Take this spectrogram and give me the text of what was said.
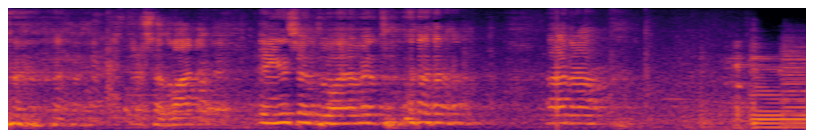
Hvis dere skjønner hva jeg mener. Ingen skjønte hva jeg mente. Det er bra.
